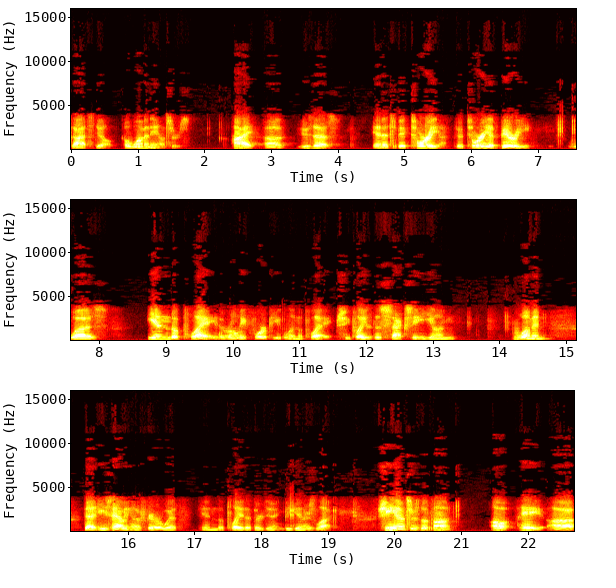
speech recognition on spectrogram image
Scottsdale. A woman answers. Hi, uh, who's this? And it's Victoria. Victoria Berry was in the play. There were only four people in the play. She plays this sexy young woman that he's having an affair with in the play that they're doing, Beginner's Luck. She answers the phone. Oh, hey, uh,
